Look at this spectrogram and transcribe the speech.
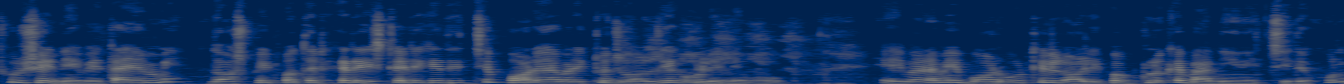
শুষে নেবে। তাই আমি দশ মিনিট মতো এটাকে রেস্টে রেখে দিচ্ছি, পরে আবার একটু জল দিয়ে গুলে নেব। এবার আমি বরবটির ললিপপগুলোকে বানিয়ে নিচ্ছি, দেখুন।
